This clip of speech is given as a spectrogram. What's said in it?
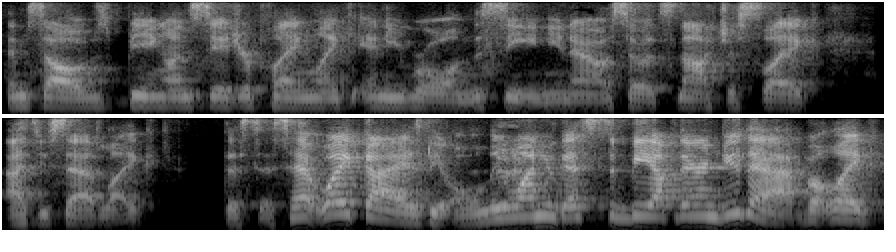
themselves being on stage or playing like any role in the scene. You know, so it's not just like as you said, like the cishet white guy is the only one who gets to be up there and do that. But like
